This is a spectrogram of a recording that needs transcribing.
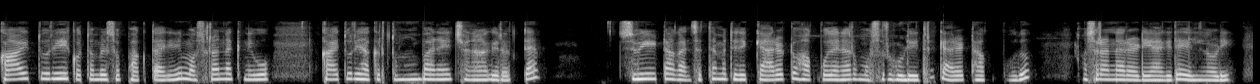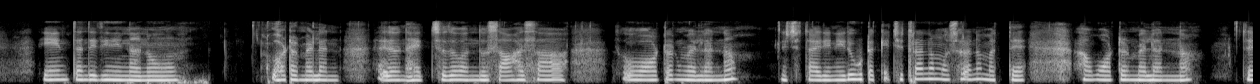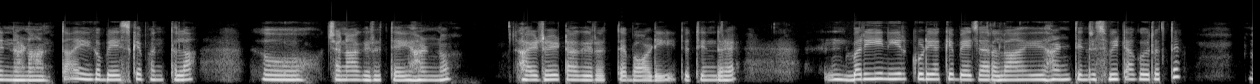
ಕಾಯಿ ತುರಿ, ಕೊತ್ತಂಬರಿ ಸೊಪ್ಪು ಹಾಕ್ತಾ ಇದ್ದೀನಿ. ಮೊಸರನ್ನಕ್ಕೆ ನೀವು ಕಾಯಿ ತುರಿ ಹಾಕಿದ್ರೆ ತುಂಬಾ ಚೆನ್ನಾಗಿರುತ್ತೆ. ಸ್ವೀಟಾಗಿ ಅನಿಸುತ್ತೆ. ಮತ್ತು ಇದಕ್ಕೆ ಕ್ಯಾರೆಟು ಹಾಕ್ಬೋದು. ಏನಾದ್ರು ಮೊಸರು ಹುಳಿ ಇದ್ದರೆ ಕ್ಯಾರೆಟ್ ಹಾಕ್ಬೋದು. ಮೊಸರನ್ನ ರೆಡಿಯಾಗಿದೆ. ಇಲ್ಲಿ ನೋಡಿ ಏನು ತಂದಿದ್ದೀನಿ ನಾನು. ವಾಟರ್ ಮೆಲನ್ ಇದನ್ನು ಹೆಚ್ಚೋದು ಒಂದು ಸಾಹಸ ವಾಟರ್ ಮೆಲನ್ನ ಹೆಚ್ಚುತ್ತಾ ಇದ್ದೀನಿ. ಇದು ಊಟಕ್ಕೆ ಚಿತ್ರಾನ್ನ, ಮೊಸರನ್ನ ಮತ್ತು ವಾಟರ್ ಮೆಲನ್ನ ತಿನ್ನೋಣ ಅಂತ. ಈಗ ಬೇಸಿಗೆ ಬಂತಲ್ಲ ಸೊ ಚೆನ್ನಾಗಿರುತ್ತೆ ಈ ಹಣ್ಣು. ಹೈಡ್ರೇಟ್ ಆಗಿರುತ್ತೆ ಬಾಡಿ ಇದು ತಿಂದರೆ. ಬರೀ ನೀರು ಕುಡಿಯೋಕ್ಕೆ ಬೇಜಾರಲ್ಲ, ಈ ಹಣ್ಣು ತಿಂದರೆ ಸ್ವೀಟಾಗೂ ಇರುತ್ತೆ,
